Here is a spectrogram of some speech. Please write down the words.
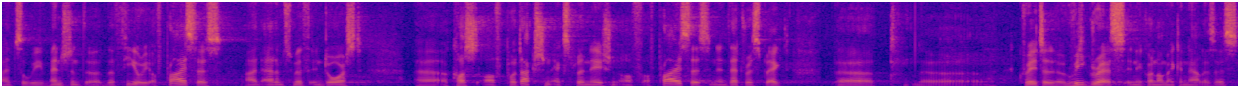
Right? So we mentioned the, the theory of prices. Right? Adam Smith endorsed uh, a cost of production explanation of, of prices, and in that respect, uh, uh, created a regress in economic analysis,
